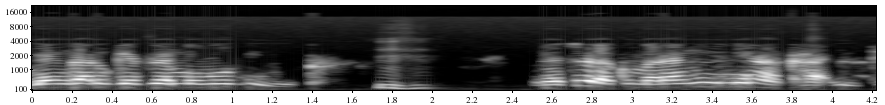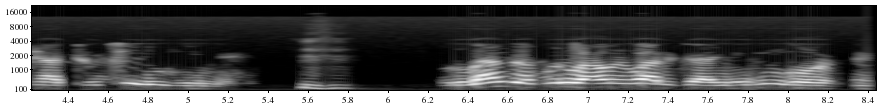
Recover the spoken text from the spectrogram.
umenga rugeze mu bubiko. Mhm. urashobora kumara nk'imyaka itatu cinkine Mhm. urubanza rw'iwawe warujanye n'ingozi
